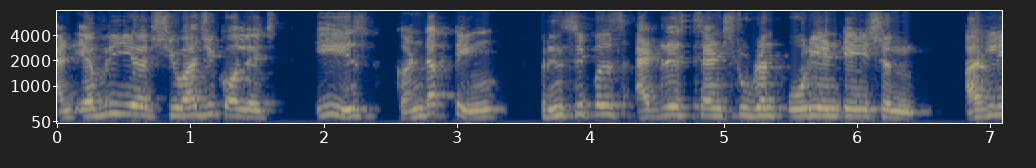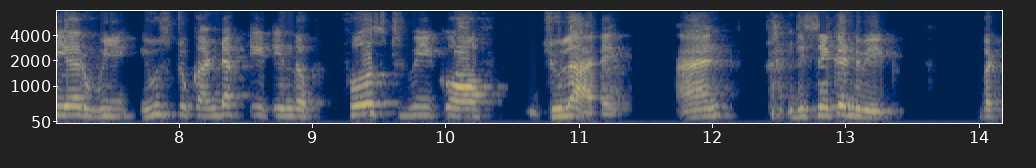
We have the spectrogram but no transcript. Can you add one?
and every year Shivaji College is conducting principal's address and student orientation. Earlier we used to conduct it in the first week of July and the second week. But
